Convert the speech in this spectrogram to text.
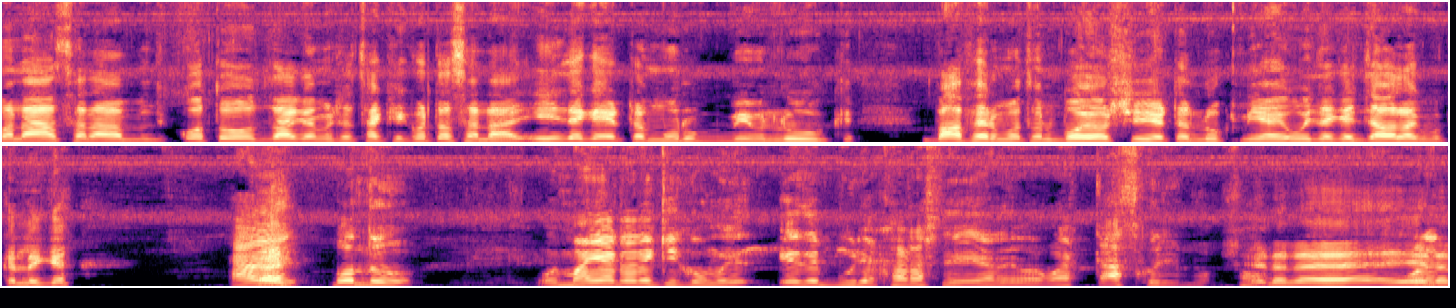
মানে আছে না কত জায়গায় মেশে চাকরি করতেছে না এই জায়গায় একটা মুরব্বী লোক বাপের মতন বয়সী একটা লোক নিয়ে ওই জায়গায় যাওয়া লাগবে কে লেগে? আরে হ্যাঁ? বন্ধু ওই মাইয়াটারে কি কম? এই যে খাটাস রে আরে এক কাজ করি শোন, এটা রে ওরে এটা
